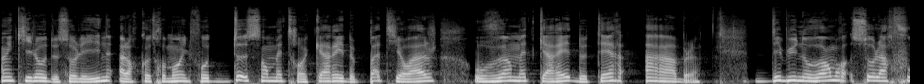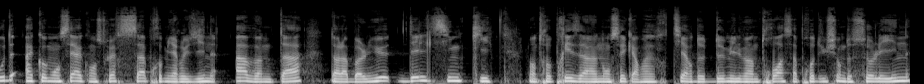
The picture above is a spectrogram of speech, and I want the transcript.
1 kg de soléine, alors qu'autrement, il faut 200 mètres carrés de pâturage ou 20 mètres carrés de terre arable. Début novembre, Solar Food a commencé à construire sa première usine à Vanta, dans la banlieue d'Helsinki. L'entreprise a annoncé qu'à partir de 2023, sa production de soléine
